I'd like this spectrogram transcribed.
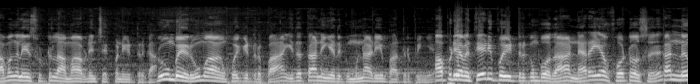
அவங்களையும் சுட்டலாமா அப்படின்னு செக் பண்ணிட்டு இருக்கான். ரூம் பை ரூம் அவன் போய்கிட்டு இருப்பான். இதைத்தான் நீங்க இதுக்கு முன்னாடியும் பார்த்திருப்பீங்க. அப்படி அவன் தேடி போயிட்டு இருக்கும் போதான் நிறைய போட்டோஸ் கண்ணு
